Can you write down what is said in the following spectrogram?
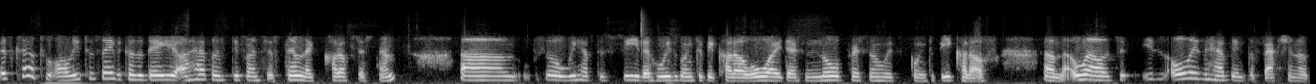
it's kind of too early to say because they have a different system, like cutoff system. Um, so we have to see that who is going to be cut off, or there's no person who is going to be cut off. Um, well, it's, it's always having the factional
